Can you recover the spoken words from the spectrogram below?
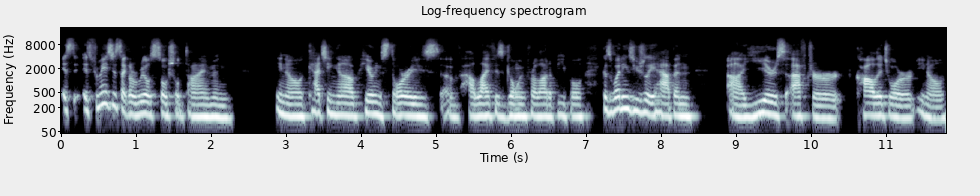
it's it's for me it's just like a real social time and you know catching up hearing stories of how life is going for a lot of people. Because weddings usually happen uh, years after college or you know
